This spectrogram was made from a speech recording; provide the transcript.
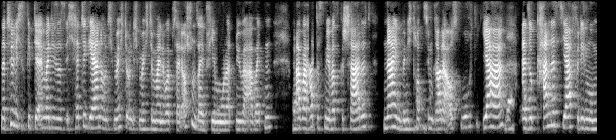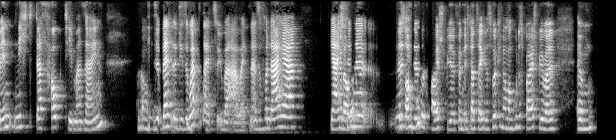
natürlich, es gibt ja immer dieses, ich hätte gerne und ich möchte und ich möchte meine Website auch schon seit vier Monaten überarbeiten. Ja. Aber hat es mir was geschadet? Nein, bin ich trotzdem gerade ausgebucht? Ja. ja. Also kann es ja für den Moment nicht das Hauptthema sein genau. diese, diese Website zu überarbeiten. Also von daher, ja, ich genau. finde. Ne, das ist auch ein gutes Beispiel, finde ich tatsächlich. Das ist wirklich nochmal ein gutes Beispiel, weil ähm,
